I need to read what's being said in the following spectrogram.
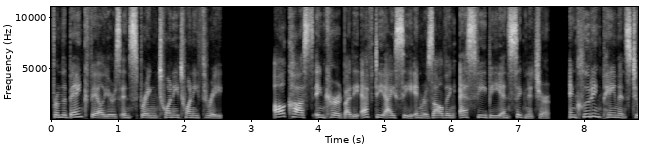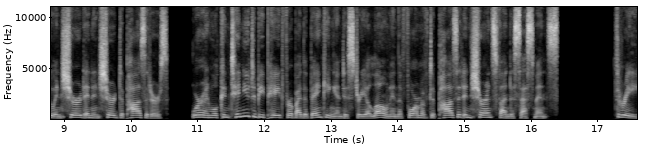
from the bank failures in spring 2023. All costs incurred by the FDIC in resolving SVB and Signature, including payments to insured and insured depositors, were and will continue to be paid for by the banking industry alone in the form of deposit insurance fund assessments. 3.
